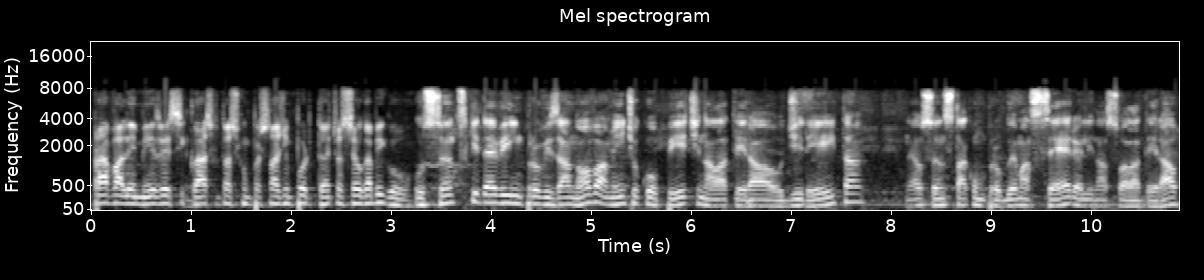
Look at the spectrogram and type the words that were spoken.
para valer mesmo é esse clássico, então acho que um personagem importante é o seu Gabigol. O Santos que deve improvisar novamente o Copete na lateral direita. Né? O Santos está com um problema sério ali na sua lateral.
